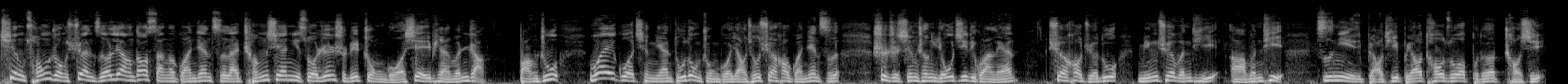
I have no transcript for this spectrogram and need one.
请从中选择两到三个关键词来呈现你所认识的中国，写一篇文章，帮助外国青年读懂中国。要求选好关键词，使之形成邮寄的关联。选好角度，明确文题啊，文体字拟标题不要套作，不得抄袭，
